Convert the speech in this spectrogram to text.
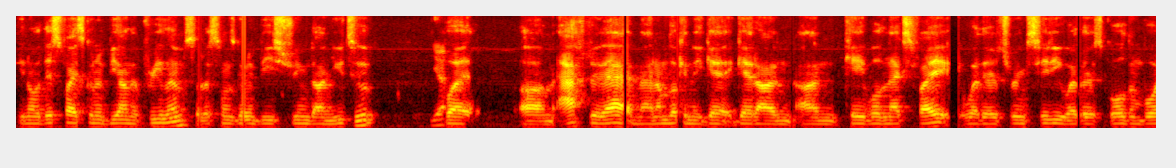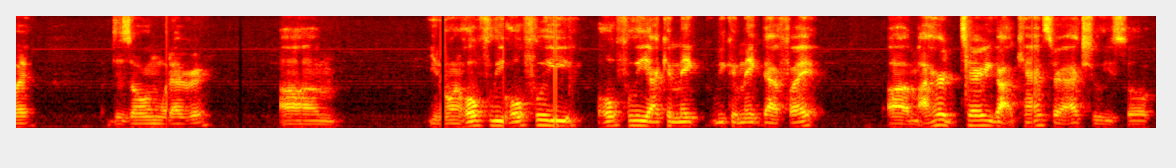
You know, this fight's going to be on the prelim, so this one's going to be streamed on YouTube. Yep. But um, after that, man, I'm looking to get get on on cable next fight, whether it's Ring City, whether it's Golden Boy DAZN, whatever. Um, you know, and hopefully, hopefully, hopefully, I can make we can make that fight. Um, I heard Terry got cancer actually, so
